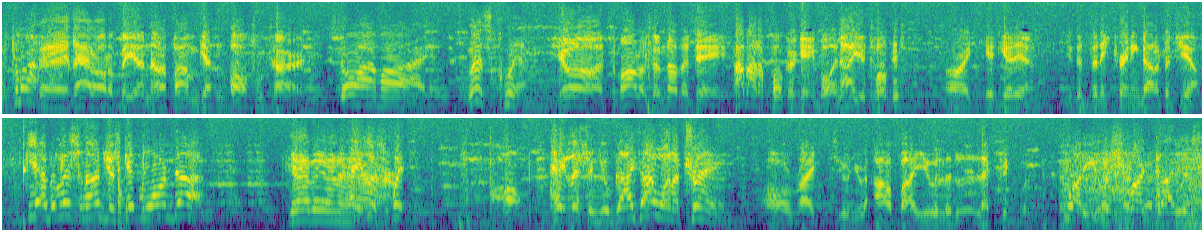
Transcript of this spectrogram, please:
More. Come on. Hey, that ought to be enough. I'm getting awful tired. So am I. Let's quit. Sure, tomorrow's another day. How about a poker game, boys? Now you're talking. All right, kid, get in. You can finish training down at the gym. Yeah, but listen, I'm just getting warmed up. Get in here. Hey, listen, wait. Oh, hey, listen, you guys, I want to train. All right, Junior. I'll buy you a little electric one. What are you, a smart guy? Listen,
